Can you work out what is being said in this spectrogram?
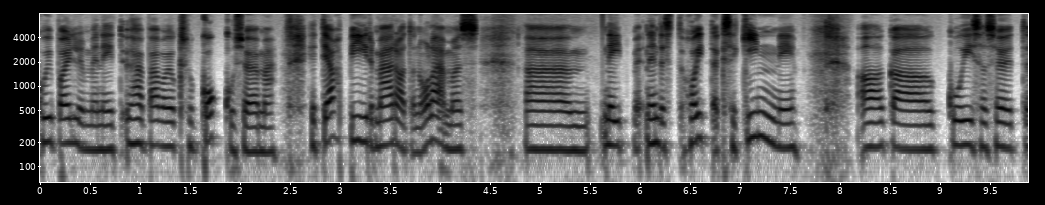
kui palju me neid ühe päeva jooksul kokku sööme. et jah, piirmäärad on olemas, neid, nendest hoitakse kinni, aga kui sa sööd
